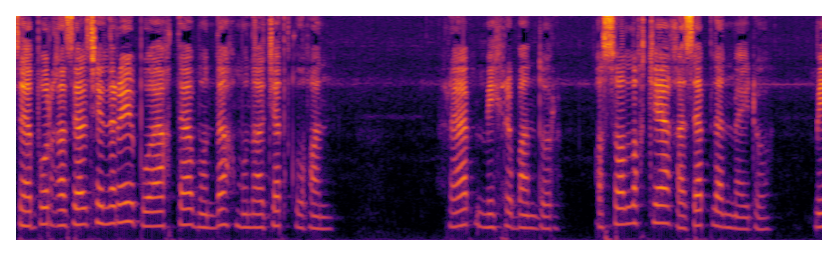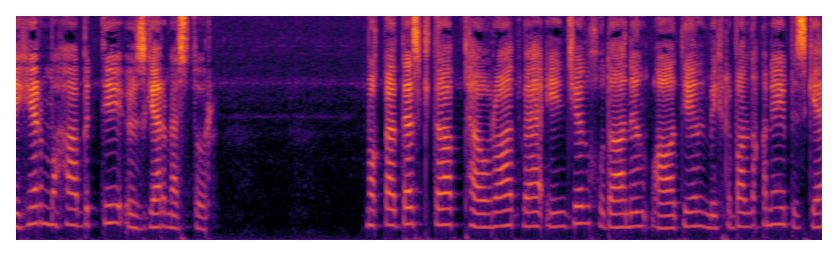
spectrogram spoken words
Сәбур газелчеләре бу вакытта мондах мунажат кылган. Рәб мехрибандыр. Асанлыкча газапланмайды. Мехр мөхәббәте үзгәрмәстер. Müqəddəs kitab Təvrat və İncil Xudanın adil mehribanlığını bizə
